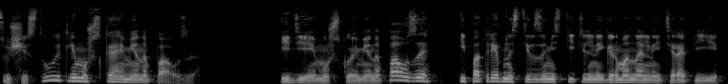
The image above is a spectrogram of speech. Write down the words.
Существует ли мужская менопауза? Идея мужской менопаузы и потребности в заместительной гормональной терапии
